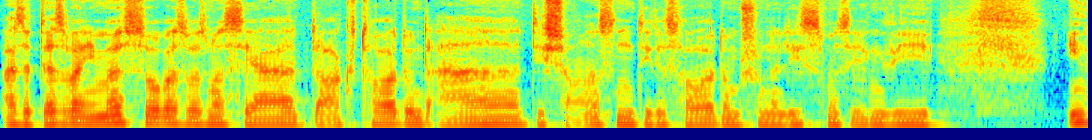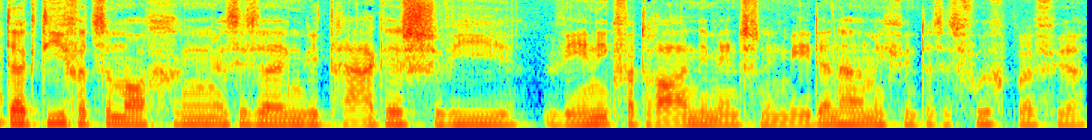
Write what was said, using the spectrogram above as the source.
also das war immer sowas, was man sehr taugt hat und auch die Chancen, die das hat, um Journalismus irgendwie interaktiver zu machen. Es ist ja irgendwie tragisch, wie wenig Vertrauen die Menschen in Medien haben. Ich finde, das ist furchtbar für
